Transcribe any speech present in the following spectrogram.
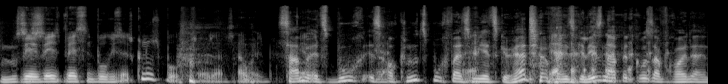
Wessen Buch ist das? Knutsbuch. So, Samuels ja. Buch ist ja. auch Knutsbuch, weil es mir jetzt gehört, weil ich es gelesen habe mit großer Freude,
